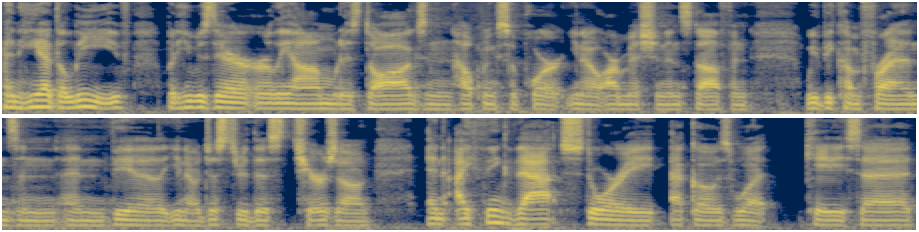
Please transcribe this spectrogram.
and he had to leave, but he was there early on with his dogs and helping support, you know, our mission and stuff. And we've become friends, and and via you know just through this cheer zone, and I think that story echoes what Katie said,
